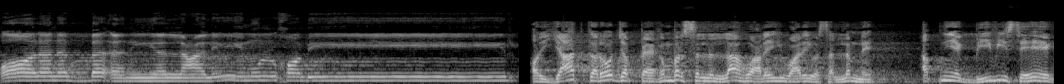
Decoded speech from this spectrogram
قال نبأني العليم الخبير اور یاد کرو جب پیغمبر صلی اللہ علیہ وآلہ وسلم نے اپنی ایک بیوی سے ایک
